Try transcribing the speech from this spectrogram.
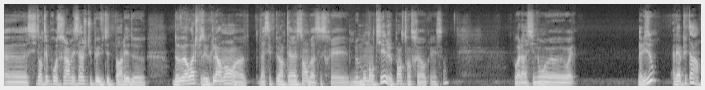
Euh, si dans tes prochains messages, tu peux éviter de parler de d'Overwatch, parce que clairement, euh, bah, c'est peu intéressant, bah, ce serait le monde entier, je pense, t'en serais reconnaissant. Voilà, sinon, euh, ouais. Bah bisous, allez à plus tard.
